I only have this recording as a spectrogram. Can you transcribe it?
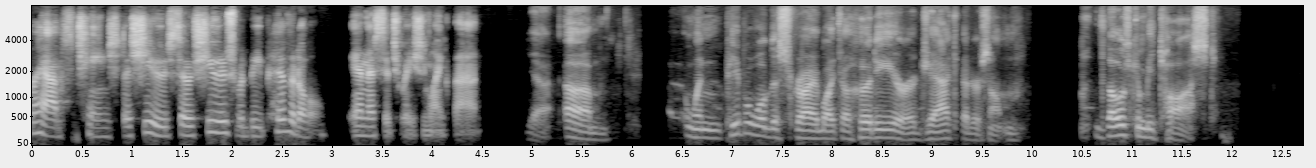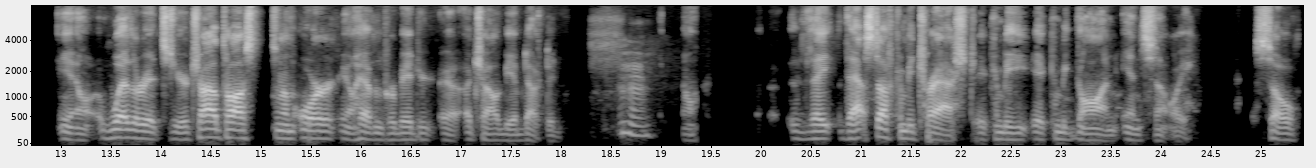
perhaps change the shoes. So, shoes would be pivotal in a situation like that. Yeah. Um, when people will describe like a hoodie or a jacket or something, those can be tossed. You know, whether it's your child tossing them or, you know, heaven forbid your, uh, a child be abducted. Mm-hmm. You know, they that stuff can be trashed. It can be it can be gone instantly. So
